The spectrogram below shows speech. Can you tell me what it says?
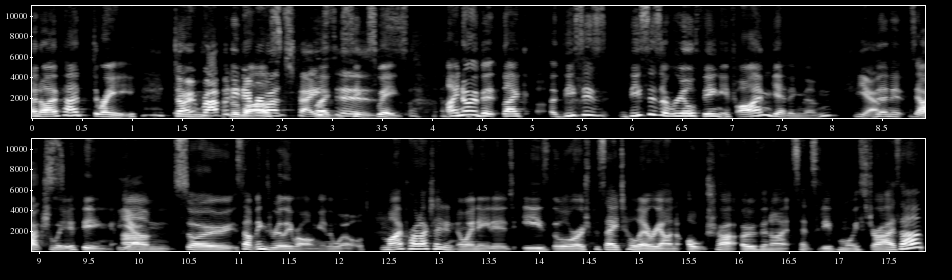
and I've had three. Don't rub it in everyone's faces. Like six weeks. I know, but like uh, this is this is a real thing. If I'm getting them, Yeah. then it's What's- actually a thing. yeah. Um, so something's really wrong in the world. My product I didn't know I needed is the La Roche Posay Toleriane Ultra Overnight Sensitive Moisturizer.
